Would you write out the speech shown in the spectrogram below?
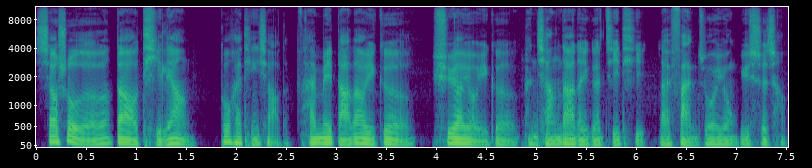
销售额到体量都还挺小的，还没达到一个需要有一个很强大的一个集体来反作用于市场。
